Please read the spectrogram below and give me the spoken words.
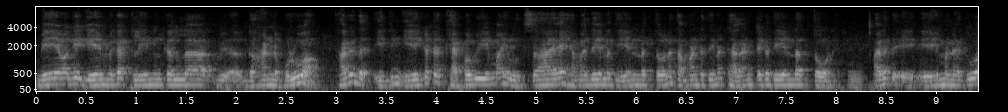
මේ වගේ ගේම් එක ක්ලීනින් කරලා ගහන්න පුළුවන්. හරිද? ඉතින් ඒකට කැපවීමයි උත්සාහය හැමදේම තියෙන්නත් ඕනේ. තමන්ට තියෙන ටැලන්ට් එක තියෙන්නත් ඕනේ. හරිද? එහෙම නැතුව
